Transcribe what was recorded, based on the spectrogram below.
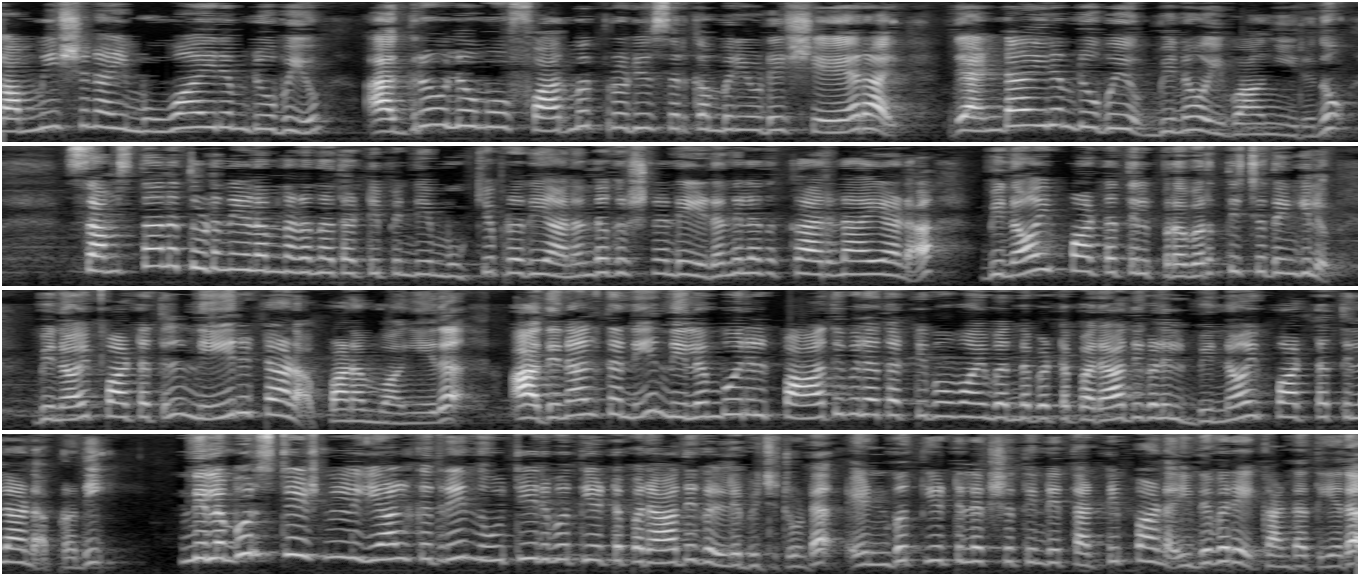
കമ്മീഷനായി മൂവായിരം രൂപയും അഗ്രോലോമോ ഫാർമർ പ്രൊഡ്യൂസർ കമ്പനിയുടെ ഷെയറായി രണ്ടായിരം രൂപയും ബിനോയ് വാങ്ങിയിരുന്നു. സംസ്ഥാനത്തുടനീളം നടന്ന തട്ടിപ്പിന്റെ മുഖ്യപ്രതി അനന്തകൃഷ്ണന്റെ ഇടനിലക്കാരനായാണ് ബിനോയ് പാട്ടത്തിൽ പ്രവർത്തിച്ചതെങ്കിലും ബിനോയ് പാട്ടത്തിൽ നേരിട്ടാണ് പണം വാങ്ങിയത്. അതിനാൽ തന്നെ നിലമ്പൂരിൽ പാതിവില തട്ടിപ്പുമായി ബന്ധപ്പെട്ട പരാതികളിൽ ബിനോയ് പാട്ടത്തിലാണ് പ്രതി. നിലമ്പൂർ സ്റ്റേഷനിൽ ഇയാൾക്കെതിരെ നൂറ്റി ഇരുപത്തിയെട്ട് പരാതികൾ ലഭിച്ചിട്ടുണ്ട്. എൺപത്തിയെട്ട് ലക്ഷത്തിന്റെ തട്ടിപ്പാണ് ഇതുവരെ കണ്ടെത്തിയത്.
